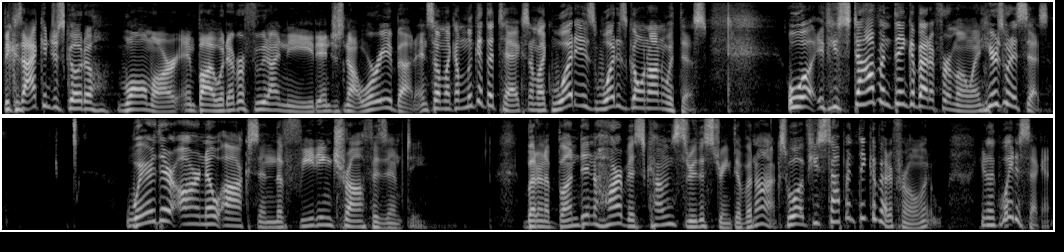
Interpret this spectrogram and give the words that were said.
Because I can just go to Walmart and buy whatever food I need and just not worry about it. And so I'm like, I'm looking at the text. I'm like, what is what is going on with this? Well, if you stop and think about it for a moment, here's what it says. Where there are no oxen, the feeding trough is empty. But an abundant harvest comes through the strength of an ox. Well, if you stop and think about it for a moment, you're like, wait a second.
